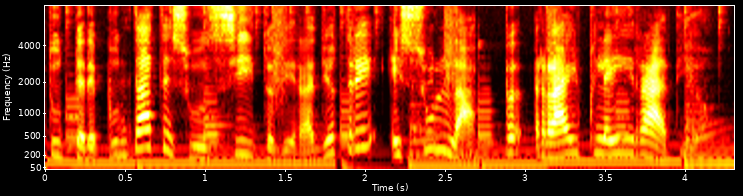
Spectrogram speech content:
Tutte le puntate sul sito di Radio 3 e sull'app RaiPlay Radio.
